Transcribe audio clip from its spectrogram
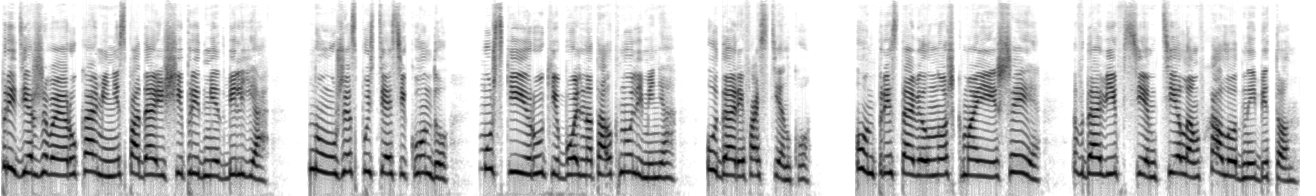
придерживая руками не спадающий предмет белья. Но уже спустя секунду мужские руки больно толкнули меня, ударив о стенку. Он приставил нож к моей шее, вдавив всем телом в холодный бетон.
